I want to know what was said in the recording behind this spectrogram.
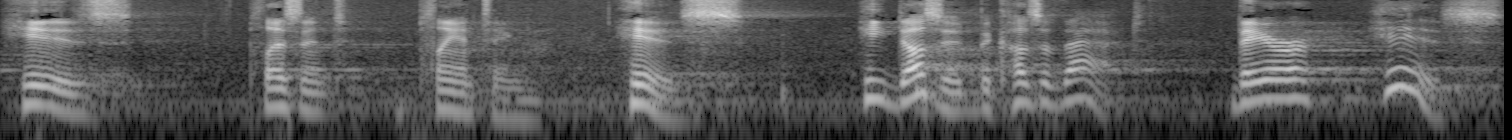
his pleasant planting. His. He does it because of that. They are his.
